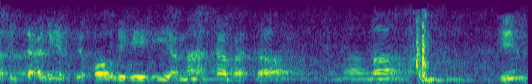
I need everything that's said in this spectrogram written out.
في التعريف بقوله هي ما ثبت ما جنس.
